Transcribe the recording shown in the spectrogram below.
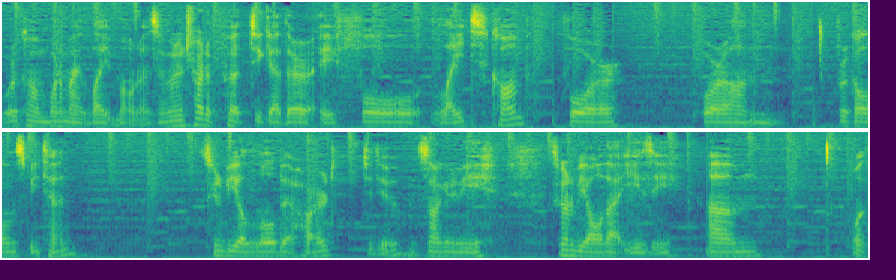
work on one of my light monas. I'm gonna try to put together a full light comp for for um for Golem Speed 10. It's gonna be a little bit hard to do. It's not gonna be it's gonna be all that easy. Um, well,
